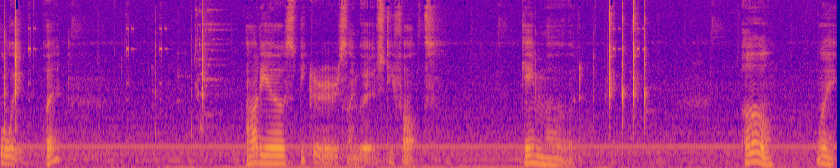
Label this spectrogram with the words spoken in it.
Wait, what? Audio, speakers, language, default. Game mode. Oh, wait.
